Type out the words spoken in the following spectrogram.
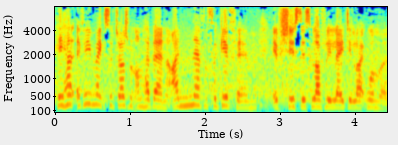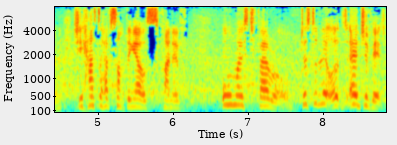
He ha- if he makes a judgment on her then, I never forgive him if she's this lovely ladylike woman. She has to have something else kind of almost feral, just a little edge of it.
